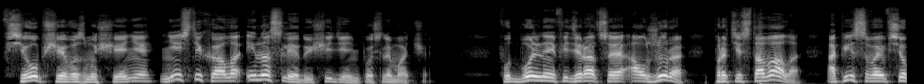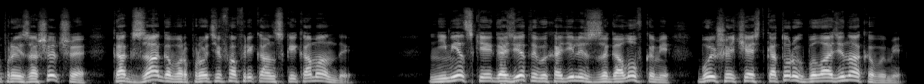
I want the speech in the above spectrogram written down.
Всеобщее возмущение не стихало и на следующий день после матча. Футбольная федерация Алжира протестовала, описывая все произошедшее как заговор против африканской команды. Немецкие газеты выходили с заголовками, большая часть которых была одинаковыми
